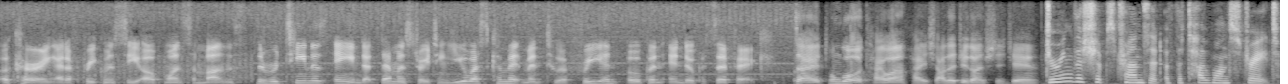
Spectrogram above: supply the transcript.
Occurring at a frequency of once a month, the routine is aimed at demonstrating US commitment to a free and open Indo Pacific. During the ship's transit of the Taiwan Strait,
